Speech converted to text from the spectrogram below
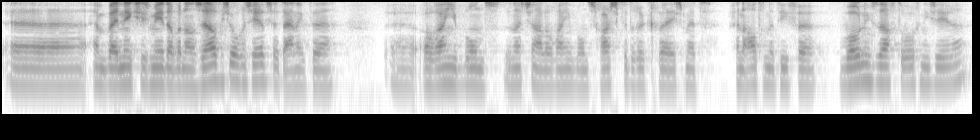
Uh, en bij niks is meer dat we dan zelf iets organiseren. Dus uiteindelijk de uh, Oranjebond, de Nationale Oranjebond, is hartstikke druk geweest met een alternatieve woningsdag te organiseren.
